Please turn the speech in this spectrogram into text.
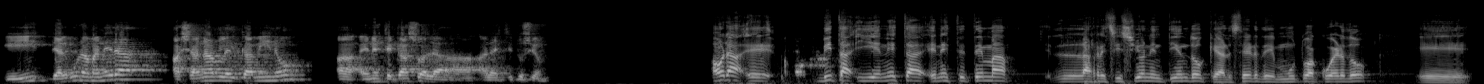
Y de alguna manera allanarle el camino, en este caso, a la institución. Ahora, eh, Vita, y en, esta, en este tema, la rescisión entiendo que al ser de mutuo acuerdo, eh,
